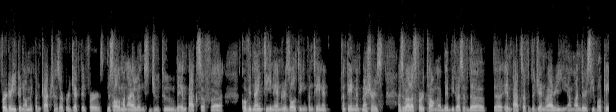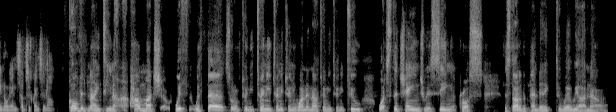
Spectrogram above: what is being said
further economic contractions are projected for the Solomon Islands due to the impacts of uh, COVID-19 and resulting containment containment measures, as well as for Tonga because of the, the impacts of the January um, undersea volcano and subsequent tsunami. COVID 19, how much with with the sort of 2020, 2021, and now 2022, what's the change we're seeing across the start of the pandemic to where we are now?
